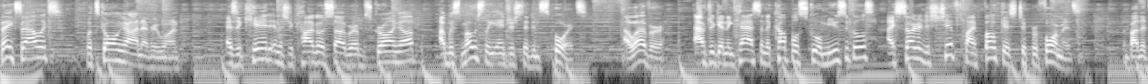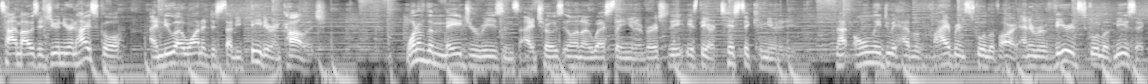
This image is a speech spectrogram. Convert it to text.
Thanks, Alex. What's going on, everyone? As a kid in the Chicago suburbs growing up, I was mostly interested in sports. However, after getting cast in a couple school musicals, I started to shift my focus to performance. And by the time I was a junior in high school, I knew I wanted to study theater in college. One of the major reasons I chose Illinois Wesleyan University is the artistic community. Not only do we have a vibrant school of art and a revered school of music,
